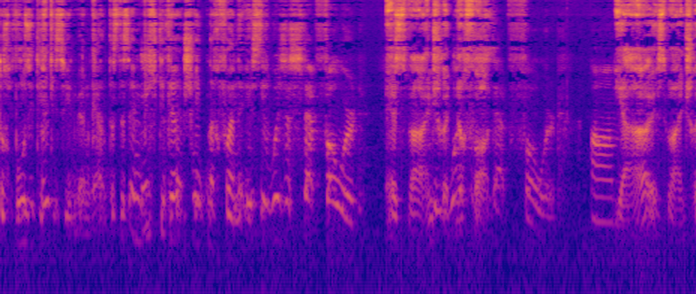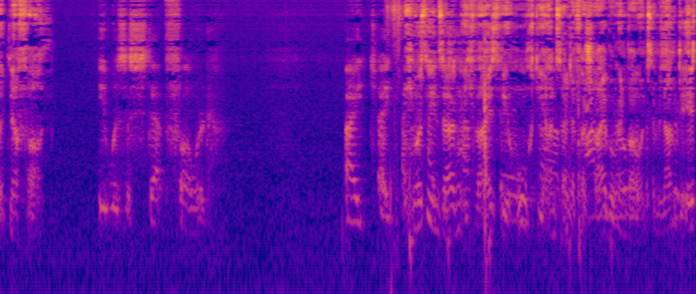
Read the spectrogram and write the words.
doch positiv gesehen werden kann, dass das ein wichtiger Schritt nach vorne ist. Es war ein Schritt nach vorn. Ja, es war ein Schritt nach vorn. Ich muss Ihnen sagen, ich weiß, wie hoch die Anzahl der Verschreibungen bei uns im Land ist.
